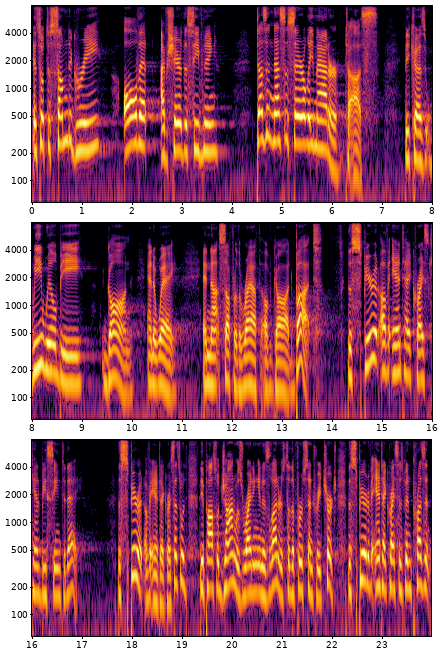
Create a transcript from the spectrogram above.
And so, to some degree, all that I've shared this evening doesn't necessarily matter to us because we will be gone and away and not suffer the wrath of God. But the spirit of Antichrist can be seen today. The spirit of Antichrist. That's what the Apostle John was writing in his letters to the first century church. The spirit of Antichrist has been present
